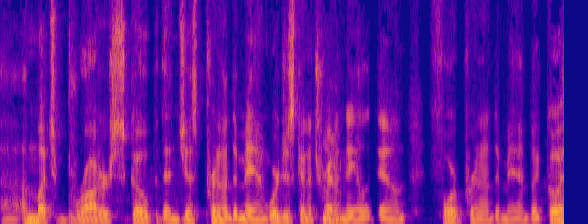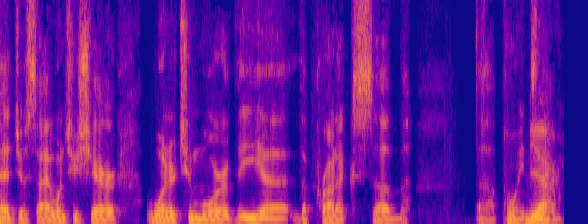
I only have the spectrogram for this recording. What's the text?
uh, a much broader scope than just print on demand. We're just going to try Yeah. to nail it down for print on demand. But go ahead, Josiah. Why don't you share one or two more of the uh, the product sub uh, points? Yeah. there?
